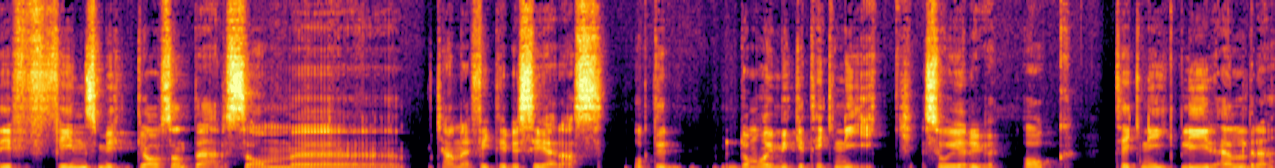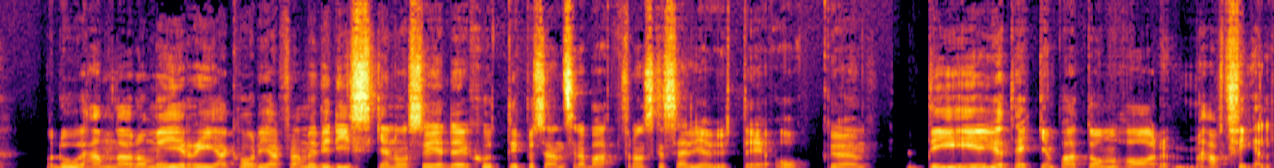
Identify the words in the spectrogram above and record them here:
det finns mycket av sånt där som eh, kan effektiviseras. Och det, de har ju mycket teknik, så är det ju. Och teknik blir äldre. Och då hamnar de i reakorgar framme vid disken och så är det 70% rabatt för de ska sälja ut det. Och eh, det är ju ett tecken på att de har haft fel.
